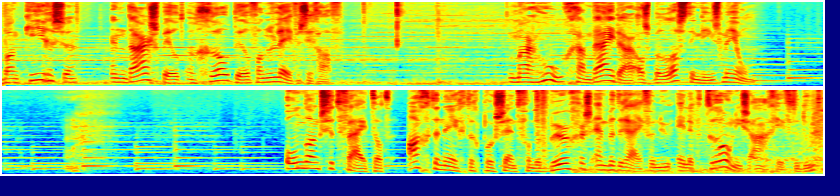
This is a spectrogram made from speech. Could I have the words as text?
bankieren ze en daar speelt een groot deel van hun leven zich af. Maar hoe gaan wij daar als Belastingdienst mee om? Ondanks het feit dat 98% van de burgers en bedrijven nu elektronisch aangifte doet,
